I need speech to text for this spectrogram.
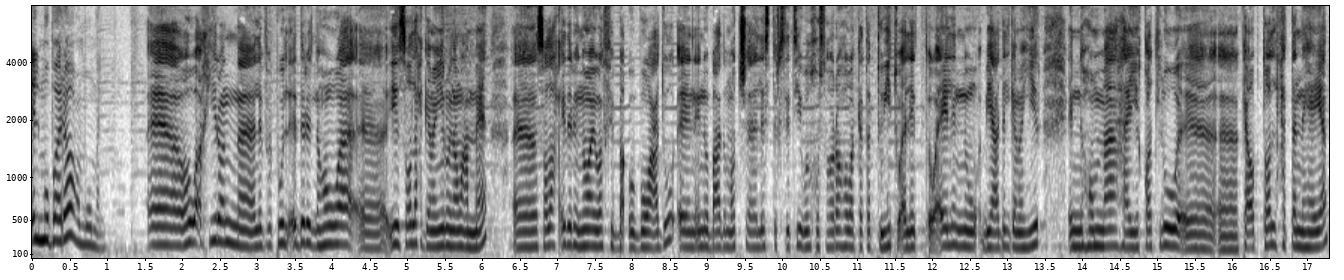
المباراة عموماً. هو أخيرا ليفربول قدر إن هو يصالح جماهيره نوعا ما. صلاح قدر إن هو يوفي بوعده إنه بعد ماتش ليستر سيتي والخسارة هو كتب تويت وقال وقال إنه بيعد الجماهير إن هم هيقاتلوا كأبطال حتى النهاية.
